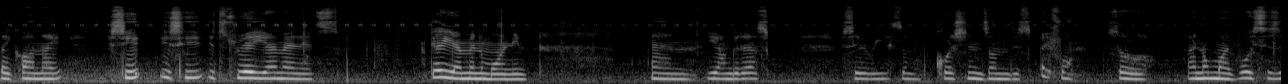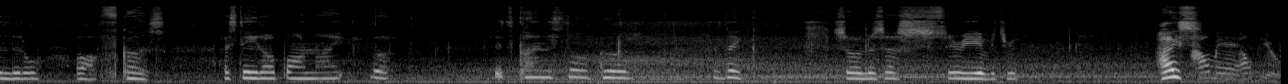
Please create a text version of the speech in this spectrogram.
like all night. See, you see, it's 3 a.m. and it's 3 a.m. in the morning. And yeah, I'm gonna ask Siri some questions on this iPhone. So I know my voice is a little off because I stayed up all night, but it's kind of still good. It's like, so let's ask Siri if it's real. Hi, How may I help you?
